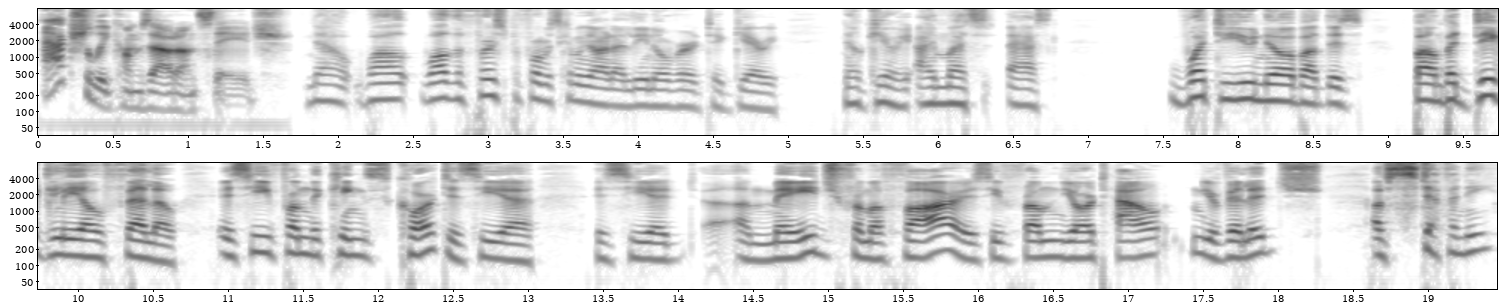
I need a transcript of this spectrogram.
actually comes out on stage. Now, while while the first performance coming on, I lean over to Gary. Now, Gary, I must ask, what do you know about this Bombadiglio fellow? Is he from the king's court? Is he a is he a a mage from afar? Is he from your town, your village of Stephanie?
